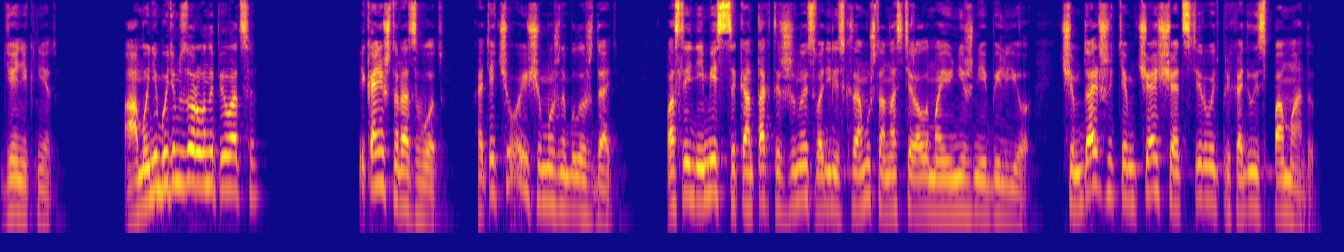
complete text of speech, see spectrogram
«Денег нет». «А мы не будем здорово напиваться?» И, конечно, развод. Хотя чего еще можно было ждать? Последние месяцы контакты с женой сводились к тому, что она стирала мое нижнее белье. Чем дальше, тем чаще отстирывать приходилось помаду.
